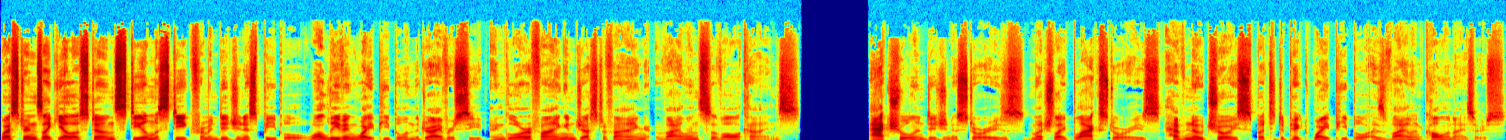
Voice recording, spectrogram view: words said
Westerns like Yellowstone steal mystique from indigenous people while leaving white people in the driver's seat and glorifying and justifying violence of all kinds. Actual indigenous stories, much like black stories, have no choice but to depict white people as violent colonizers.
